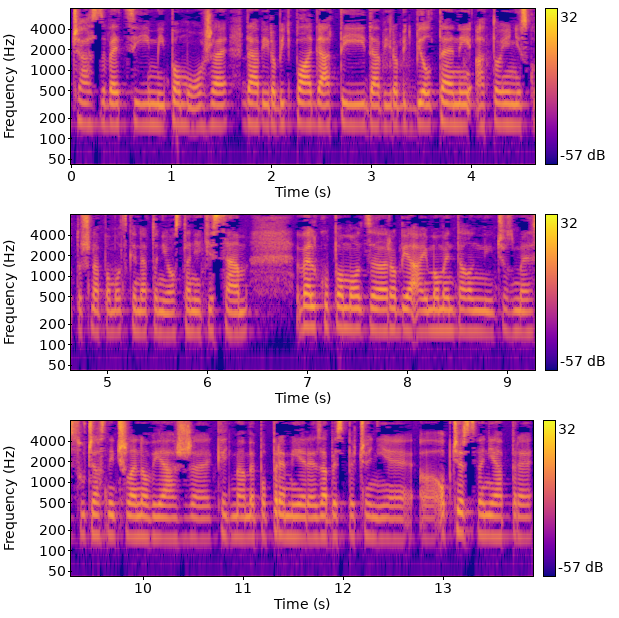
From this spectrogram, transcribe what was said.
čas vecí mi pomôže. Dá vyrobiť plagaty, dá vyrobiť biltény a to je neskutočná pomoc, keď na to neostanete sám. Veľkú pomoc robia aj momentálni, čo sme súčasní členovia, že keď máme po premiére zabezpečenie e, občerstvenia pre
